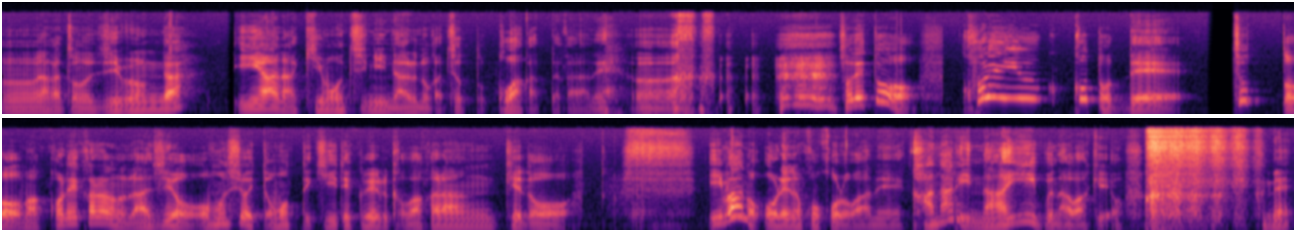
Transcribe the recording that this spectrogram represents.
うん、なんかその自分が嫌な気持ちになるのがちょっと怖かったからね。うん。それと、これ言うことで、ちょっと、まあ、これからのラジオ面白いって思って聞いてくれるかわからんけど、今の俺の心はね、かなりナイーブなわけよ。ね、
